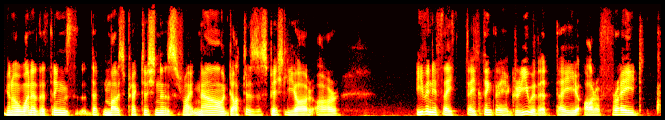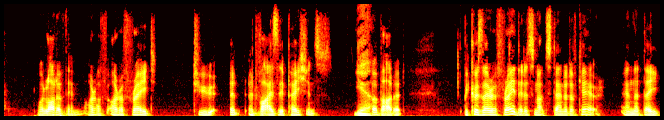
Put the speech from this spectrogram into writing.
you know, one of the things that most practitioners right now, doctors especially, are are even if they, they think they agree with it, they are afraid. Well, a lot of them are are afraid to advise their patients yeah. about it because they're afraid that it's not standard of care and that they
